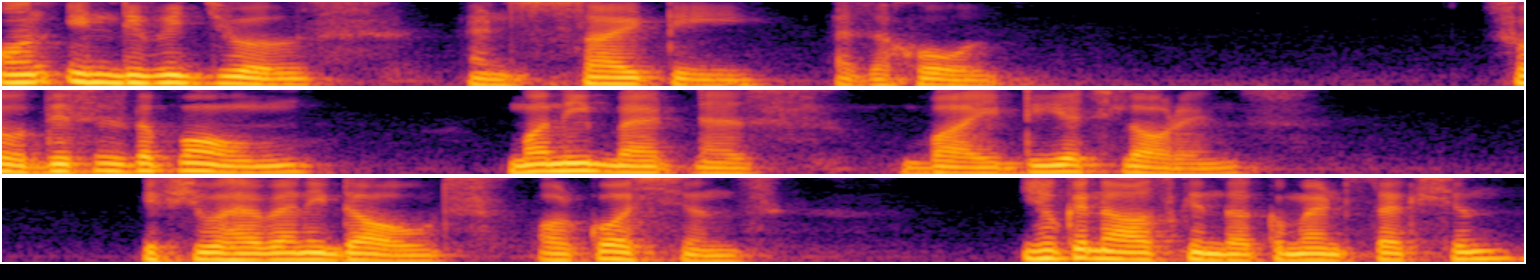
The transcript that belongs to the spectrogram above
on individuals and society as a whole. So, this is the poem Money Madness by D.H. Lawrence. If you have any doubts or questions, you can ask in the comment section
